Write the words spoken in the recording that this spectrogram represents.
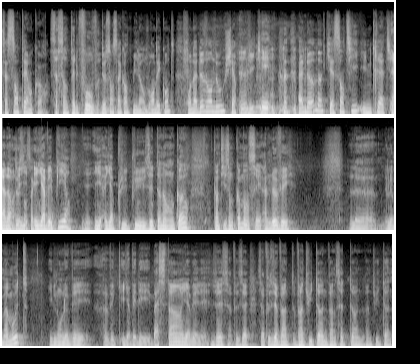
Ça sentait encore. Ça sentait le fauve. 250 000 ans, vous vous rendez compte? On a devant nous, cher Hein public, Et, un homme qui a senti une créature Et alors, de et 250 et il y avait 000 ans. pire, il y a plus, plus étonnant encore, quand ils ont commencé à lever le, le mammouth, ils l'ont levé avec, il y avait des bastins, il y avait ça faisait, ça faisait 20 28 tonnes, 27 tonnes, 28 tonnes.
